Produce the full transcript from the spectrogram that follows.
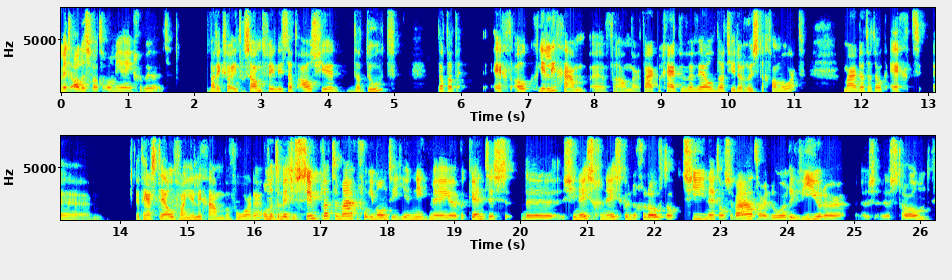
met alles wat er om je heen gebeurt. Wat ik zo interessant vind is dat als je dat doet, dat dat echt ook je lichaam uh, verandert. Vaak begrijpen we wel dat je er rustig van wordt, maar dat het ook echt uh, het herstel van je lichaam bevordert. Om het een beetje simpeler te maken voor iemand die hier niet mee uh, bekend is, de Chinese geneeskunde gelooft dat qi net als water door rivieren eh, stroomt,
